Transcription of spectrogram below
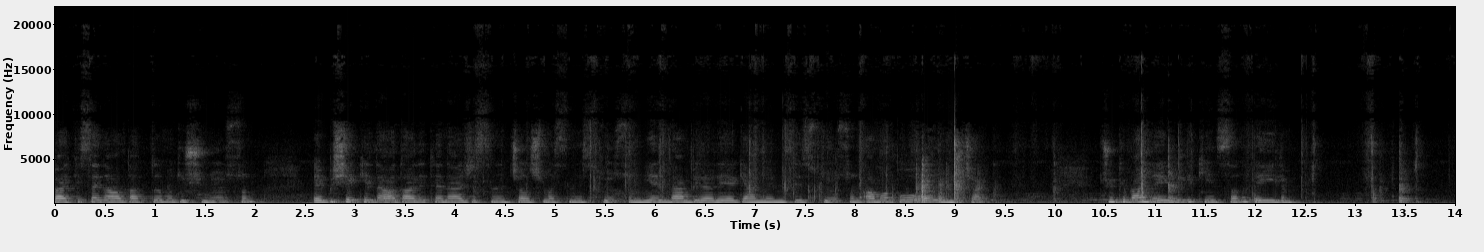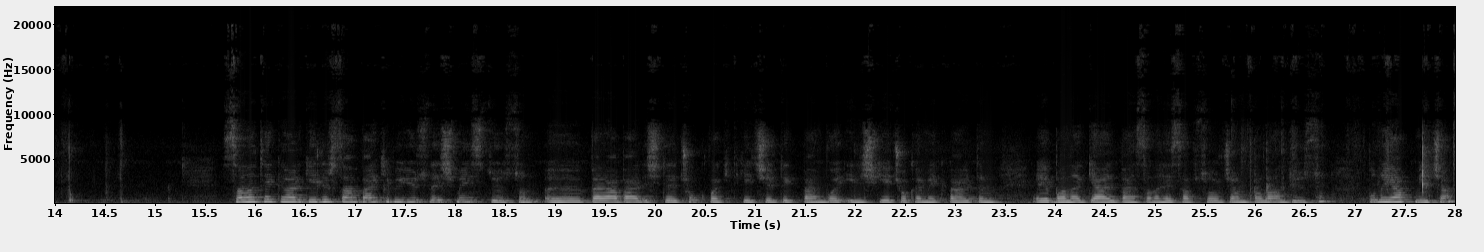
belki seni aldattığımı düşünüyorsun. E, bir şekilde adalet enerjisinin çalışmasını istiyorsun. Yeniden bir araya gelmemizi istiyorsun. Ama bu olmayacak çünkü ben evlilik insanı değilim. Sana tekrar gelirsem belki bir yüzleşme istiyorsun. Ee, beraber işte çok vakit geçirdik. Ben bu ilişkiye çok emek verdim. Ee, bana gel ben sana hesap soracağım falan diyorsun. Bunu yapmayacağım.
